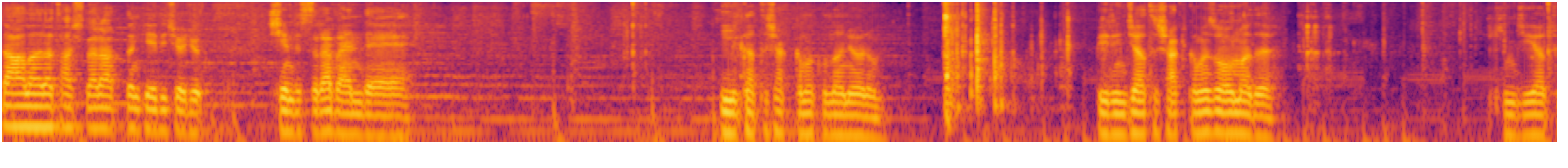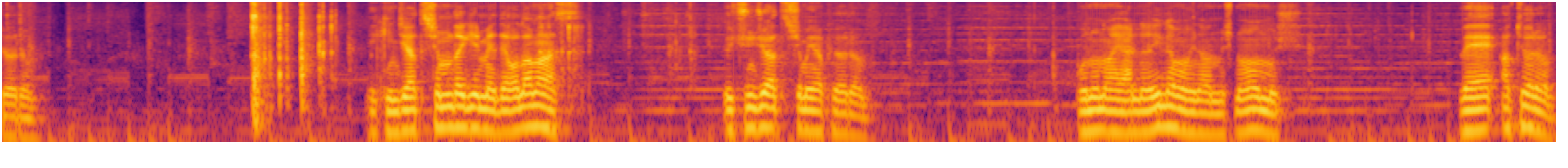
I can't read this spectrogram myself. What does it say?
Dağlara taşlara attın kedi çocuk. Şimdi sıra bende. İlk atış hakkımı kullanıyorum. Birinci atış hakkımız olmadı. İkinciyi atıyorum. İkinci atışım da girmedi. Olamaz. Üçüncü atışımı yapıyorum. Bunun ayarlarıyla mı oynanmış? Ne olmuş? Ve atıyorum.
